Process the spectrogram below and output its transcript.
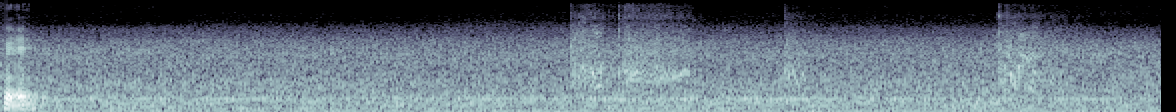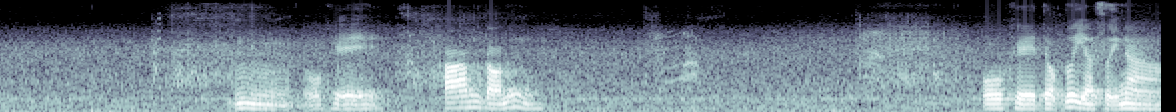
เคนโอเค อืม โอเคทานต่อเนื่องโอเค จบด้วยอย่างสวยงาม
